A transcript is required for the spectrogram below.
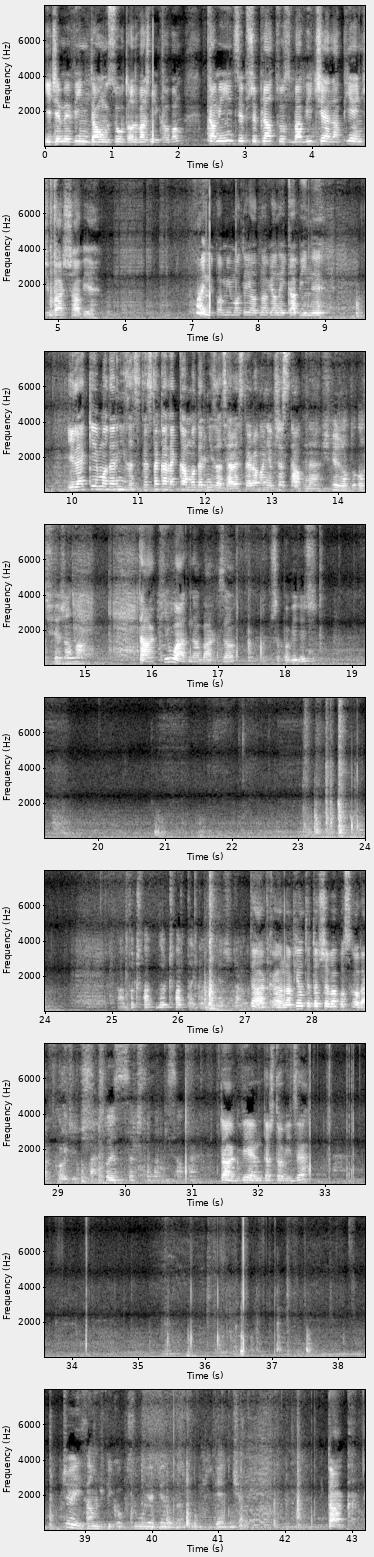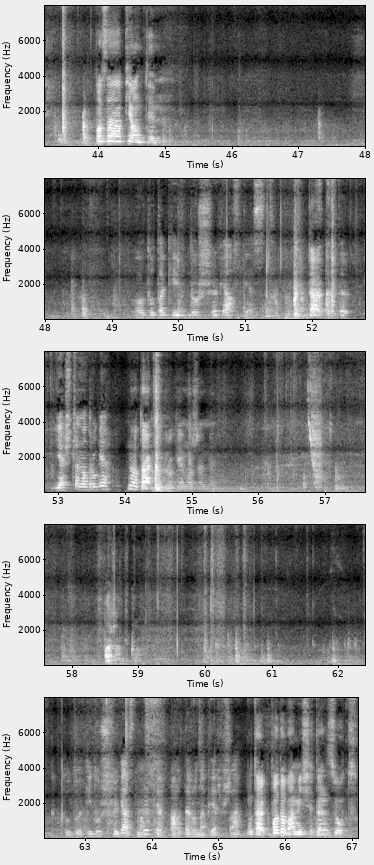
Jedziemy windą Złód Odważnikową w kamienicy przy Placu Zbawiciela 5 w Warszawie. Fajny pomimo tej odnowionej kabiny. I lekkiej modernizacji. To jest taka lekka modernizacja, ale sterowanie przestawne. Świeżo odświeżona. Tak, i ładna bardzo. Muszę powiedzieć. A do, czwa- do czwartego dojeżdża. Tak, a na piąte to trzeba po schodach wchodzić. Tak, tu jest zresztą napisane. Tak, wiem, też to widzę. Czyli sam dźwig obsługuje piętę. Pięć. Tak. Poza piątym. O, tu taki dłuższy wjazd jest. Tak. Jeszcze na drugie? No tak, drugie możemy. W porządku. Tu taki dłuższy wjazd ma z pier- parteru na pierwsze. No tak, podoba mi się ten zód.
